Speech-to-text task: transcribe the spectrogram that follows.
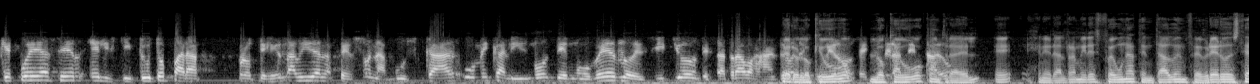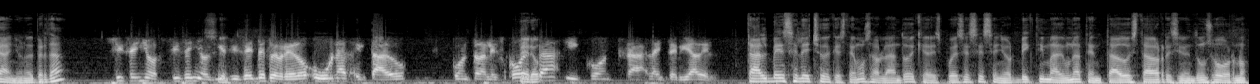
¿Qué puede hacer el instituto para proteger la vida de la persona, buscar un mecanismo de moverlo del sitio donde está trabajando. Pero lo que hubo, lo que hubo contra él, eh, general Ramírez, fue un atentado en febrero de este año, ¿no es verdad? Sí, señor, sí, señor. Sí. 16 de febrero hubo un atentado contra la escolta y contra la integridad de él. Tal vez el hecho de que estemos hablando de que después ese señor víctima de un atentado estaba recibiendo un soborno,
